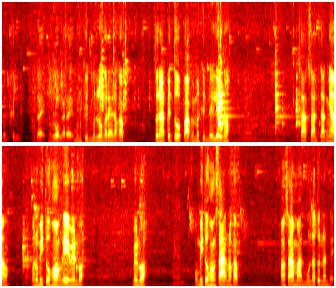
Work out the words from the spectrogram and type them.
หมันขึ้นได้หมันลงก็ได้หมุนขึ้นหมุนลงก็ได้เนาะครับ ตัวนั้นเป็นตัวปรั๊บให้มันขึ้นได้เร็วเนาะเนี่ยสากสันสากเงาวมันบ่มีตัวห้องเด้แม่นบ่แม่นบ่แม่น ผมมีตัวห้องสากเนาะครับ เฮาสามารถหมุนเอาตัวนั้นได้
